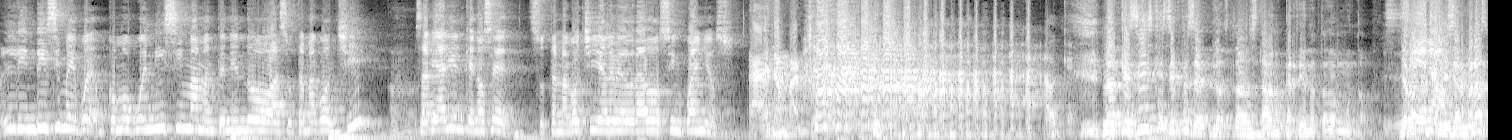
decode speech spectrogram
lindísima y bu- como buenísima manteniendo a su Tamagotchi. Ajá. O sea, había alguien que no sé, su Tamagotchi ya le había durado cinco años. Ay, no manches. ok. Lo que sí es que siempre se los, los estaban perdiendo todo el mundo. Yo Sí, me acuerdo que no. mis hermanas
